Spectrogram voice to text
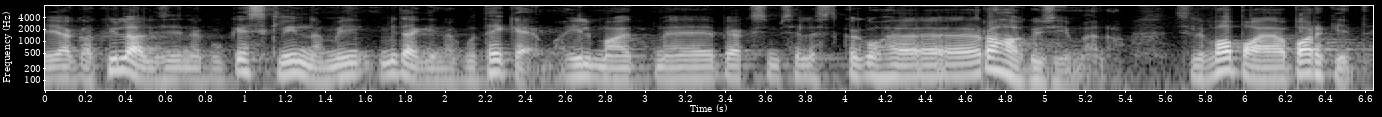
ja ka külalisi nagu kesklinna midagi nagu tegema, ilma et me peaksime sellest ka kohe raha küsima, noh. selle vaba aja pargid,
